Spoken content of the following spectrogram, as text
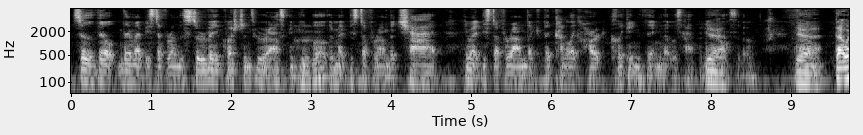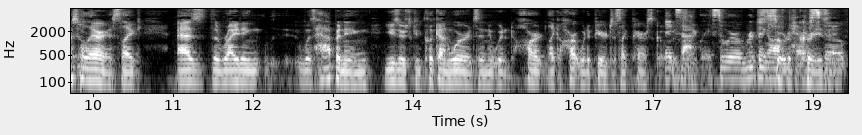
So they'll, there might be stuff around the survey questions we were asking people. Mm-hmm. There might be stuff around the chat. There might be stuff around like the kind of like heart clicking thing that was happening Yeah. also. Yeah, that was hilarious. Like as the writing was happening, users could click on words and it would heart like a heart would appear just like Periscope. It's like- Exactly. so we were ripping sort off of crazy. Periscope,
